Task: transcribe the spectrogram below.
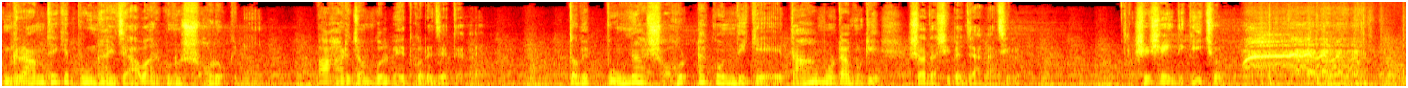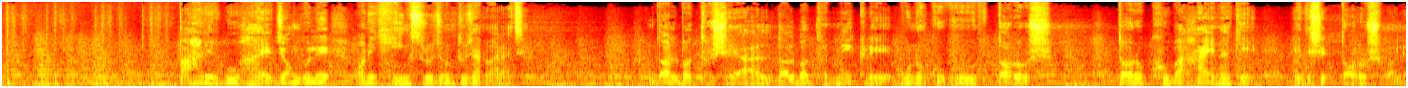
গ্রাম থেকে পুনায় যাওয়ার কোনো সড়ক নেই। পাহাড় জঙ্গল ভেদ করে যেতে হয়। তবে পুনা শহরটা কোন দিকে, তা মোটামুটি সদাশিবের জানা ছিল। সে সেই দিকেই চলল। পাহাড়ের গুহায়, জঙ্গলে অনেক হিংস্র জন্তু জানোয়ার আছে। দলবদ্ধ শেয়াল, দলবদ্ধ নেকড়ে, বুনো কুকুর, তরস, তরক্ষু বা হায়নাকে এদেশের তরস বলে।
